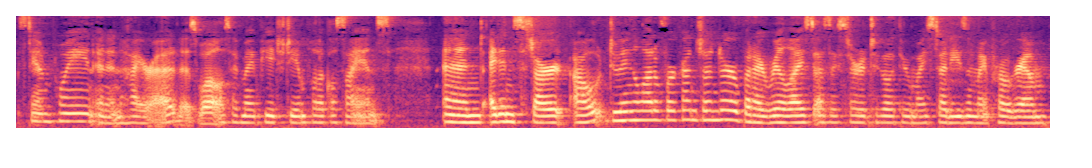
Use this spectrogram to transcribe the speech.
standpoint and in higher ed as well. So I have my PhD in political science. And I didn't start out doing a lot of work on gender, but I realized as I started to go through my studies and my program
